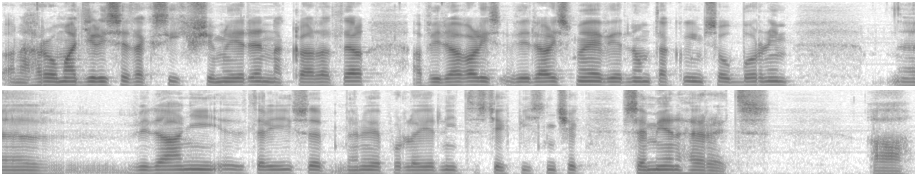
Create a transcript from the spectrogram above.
a nahromadili se, tak si jich všiml jeden nakladatel a vydávali, vydali jsme je v jednom takovým souborným eh, vydání, který se jmenuje podle jedné z těch písniček Jsem jen herec. A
